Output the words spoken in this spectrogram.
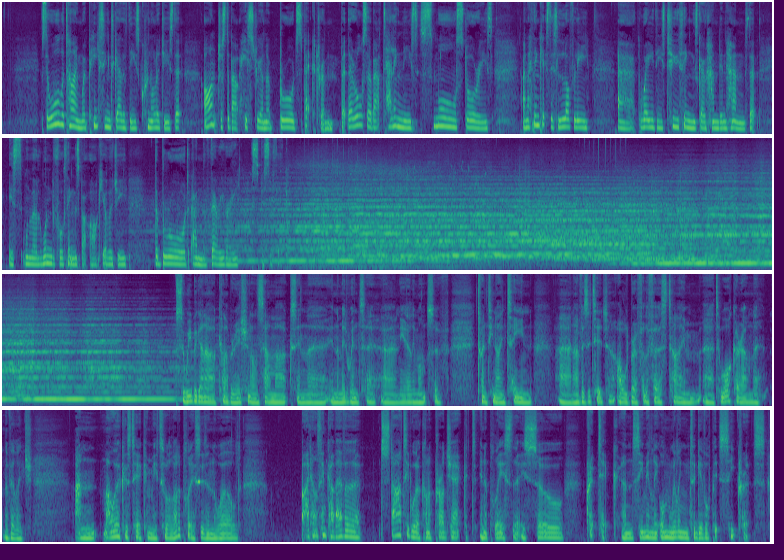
So all the time we're piecing together these chronologies that aren't just about history on a broad spectrum, but they're also about telling these small stories and I think it's this lovely uh, way these two things go hand in hand that is one of the wonderful things about archaeology the broad and the very, very specific. So we began our collaboration on Soundmarks in the in the midwinter and the early months of 2019, and I visited Aldborough for the first time uh, to walk around the, the village. And my work has taken me to a lot of places in the world, but I don't think I've ever started work on a project in a place that is so cryptic and seemingly unwilling to give up its secrets.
